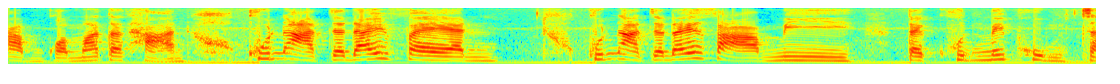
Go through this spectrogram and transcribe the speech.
ต่ำกว่ามาตรฐาน คุณอาจจะได้แฟน คุณอาจจะได้สามี แต่คุณไม่ภูมิใจ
